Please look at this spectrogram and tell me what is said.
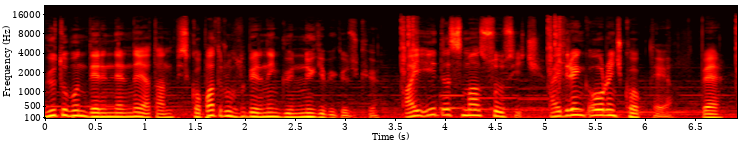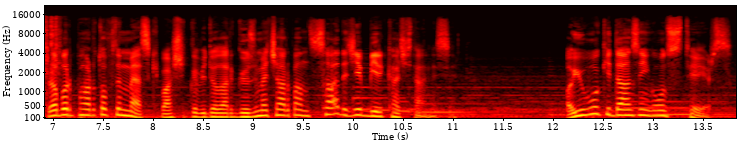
YouTube'un derinlerinde yatan psikopat ruhlu birinin günlüğü gibi gözüküyor. I eat a small sausage, I drink orange cocktail ve Rubber Part of the Mask başlıklı videolar gözüme çarpan sadece birkaç tanesi. Ayuwoki Dancing on Stairs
